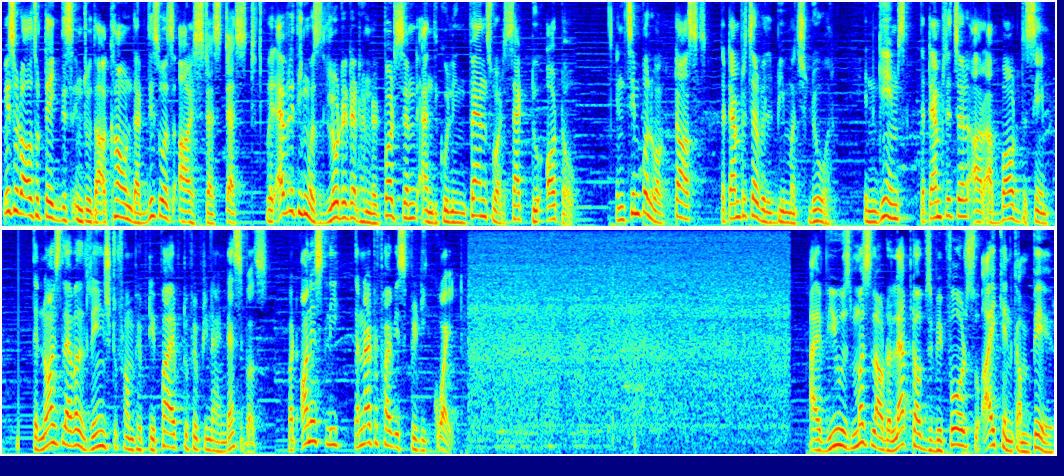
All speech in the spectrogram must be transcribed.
We should also take this into the account that this was our stress test, where everything was loaded at 100% and the cooling fans were set to auto. In simple work tasks, the temperature will be much lower. In games, the temperature are about the same. The noise level ranged from 55 to 59 decibels, but honestly, the Nitro 5 is pretty quiet. I've used much louder laptops before so I can compare.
